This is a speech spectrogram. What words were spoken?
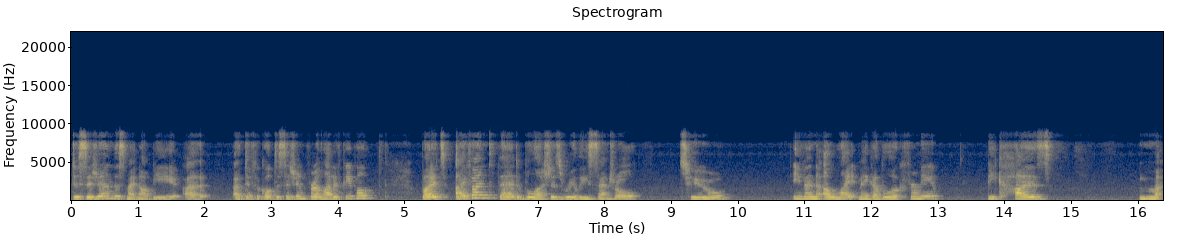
decision. This might not be a, a difficult decision for a lot of people. But I find that blush is really central to even a light makeup look for me because my,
